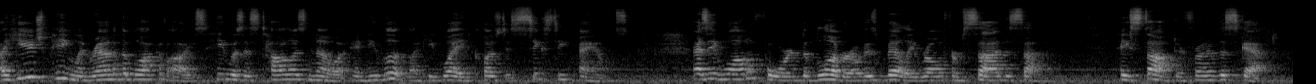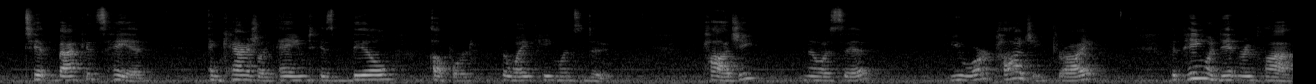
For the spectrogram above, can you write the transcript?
A huge penguin rounded the block of ice. He was as tall as Noah, and he looked like he weighed close to 60 pounds. As he waddled forward, the blubber on his belly rolled from side to side. He stopped in front of the scout, tipped back its head, and casually aimed his bill upward the way penguins do. Podgy, Noah said. You are Podgy, right? The penguin didn't reply.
